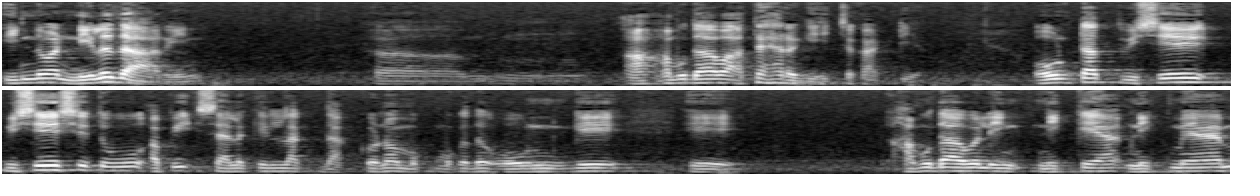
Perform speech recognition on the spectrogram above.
ඉන්නව නිලධාරීන් හමුදාව අතහැර ගිහිච්ච කට්ටිය. ඔවුන්ටත් විශේෂිත වූ අපි සැලකිල්ලක් දක්වනවා මොකද ඔවුන්ගේ ඒ හමුදා වලින් නික්මෑම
